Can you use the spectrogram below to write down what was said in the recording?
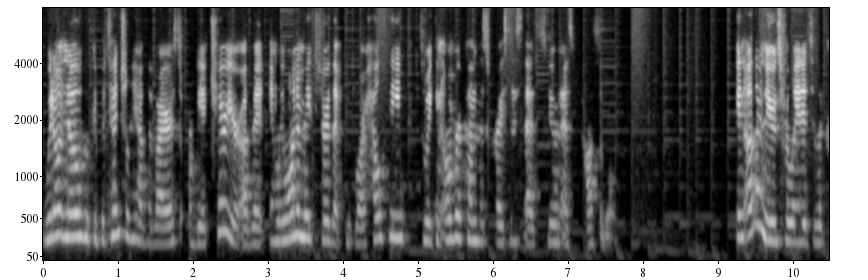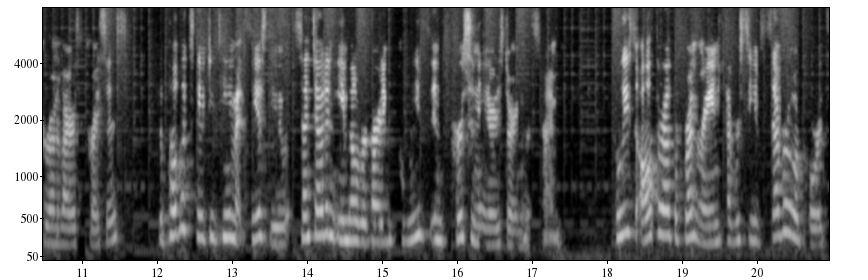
We don't know who could potentially have the virus or be a carrier of it, and we want to make sure that people are healthy so we can overcome this crisis as soon as possible. In other news related to the coronavirus crisis, the public safety team at CSU sent out an email regarding police impersonators during this time. Police all throughout the Front Range have received several reports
